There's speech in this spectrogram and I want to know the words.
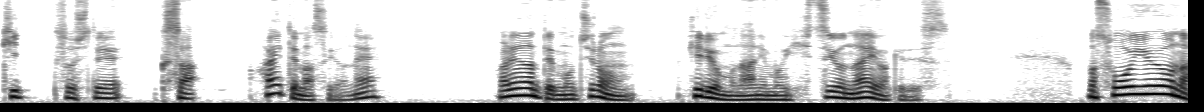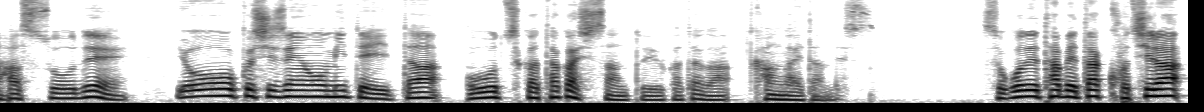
木そして草生えてますよねあれなんてもちろん肥料も何も必要ないわけです、まあ、そういうような発想でよーく自然を見ていた大塚隆さんという方が考えたんです。そこで食べたこちら。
